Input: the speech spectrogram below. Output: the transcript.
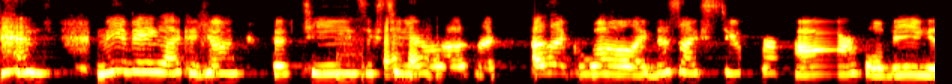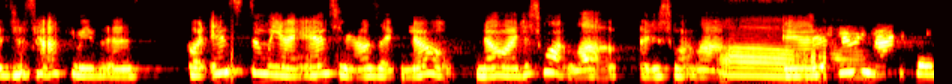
and me being like a young 15 16 year old i was like i was like whoa like this like super powerful being is just asking me this but instantly I answered. I was like, no, no, I just want love. I just want love. Oh. And it's really magical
